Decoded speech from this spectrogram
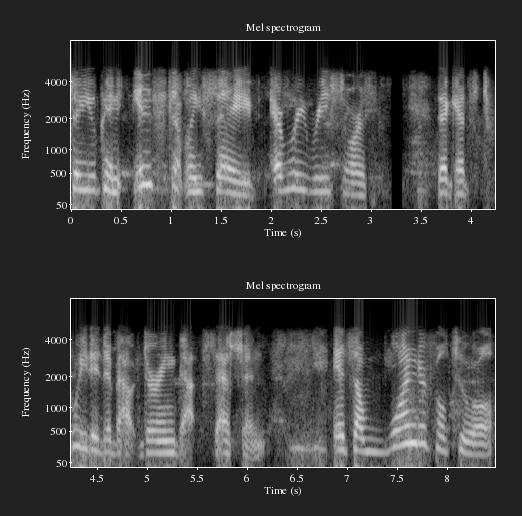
So you can instantly save every resource that gets tweeted about during that session. It's a wonderful tool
